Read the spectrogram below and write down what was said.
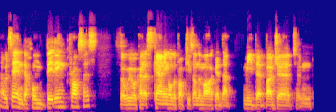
I would say, and the home bidding process. So we were kind of scanning all the properties on the market that meet their budget and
